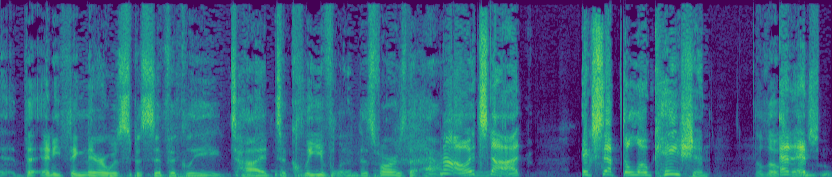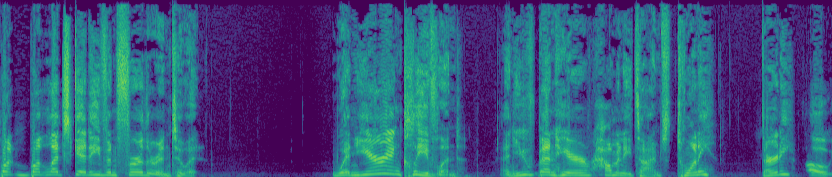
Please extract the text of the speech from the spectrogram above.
eh, that anything there was specifically tied to Cleveland as far as the action No, it's not. Except the location. the And, location. and but but let's get even further into it. When you're in Cleveland and you've been here how many times? 20? 30? oh,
